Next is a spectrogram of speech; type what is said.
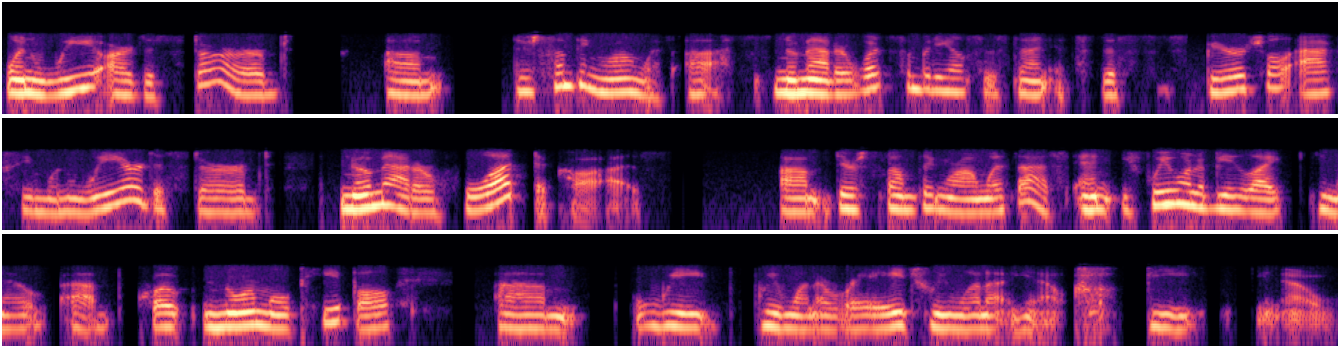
when we are disturbed, um, there's something wrong with us. No matter what somebody else has done, it's this spiritual axiom: when we are disturbed, no matter what the cause, um, there's something wrong with us. And if we want to be like, you know, uh, quote, normal people, um, we we want to rage, we want to, you know, be, you know,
